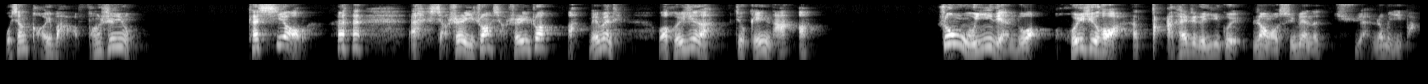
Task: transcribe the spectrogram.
我想搞一把防身用。他笑了，哎，小事一桩，小事一桩啊，没问题。我回去呢就给你拿啊。中午一点多。回去后啊，他打开这个衣柜，让我随便的选这么一把。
